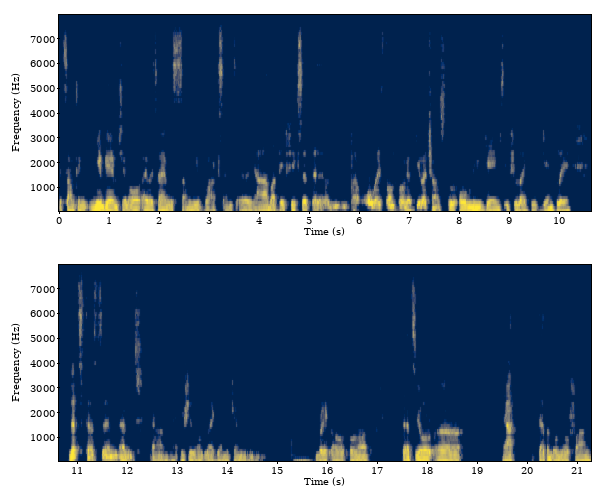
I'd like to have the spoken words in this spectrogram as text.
It's something new games, you know. Every time is some new bugs, and uh, yeah, but they fix it. Uh, always don't forget, give a chance to all new games if you like the gameplay let's test them and um, if you don't like them you can break out or not that's your uh yeah depend on your fun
